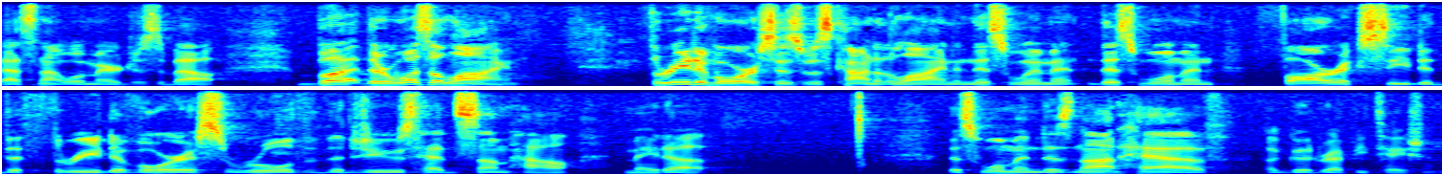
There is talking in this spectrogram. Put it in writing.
that's not what marriage is about. But there was a line. Three divorces was kind of the line, and this woman, this woman far exceeded the three divorce rule that the Jews had somehow made up. This woman does not have a good reputation.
